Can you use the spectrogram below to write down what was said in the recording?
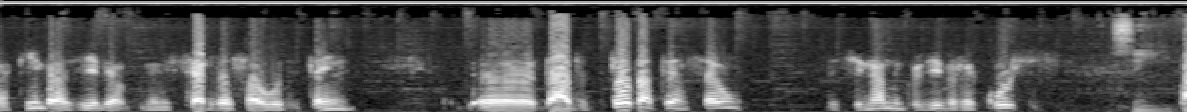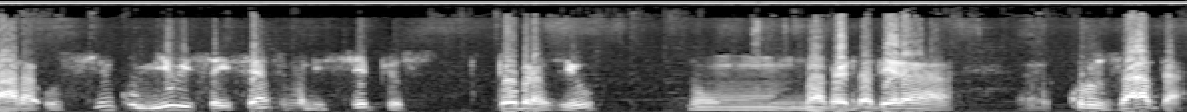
aqui em Brasília, o Ministério da Saúde tem uh, dado toda a atenção, destinando inclusive recursos Sim. para os 5.600 municípios do Brasil, num, numa verdadeira uh, cruzada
